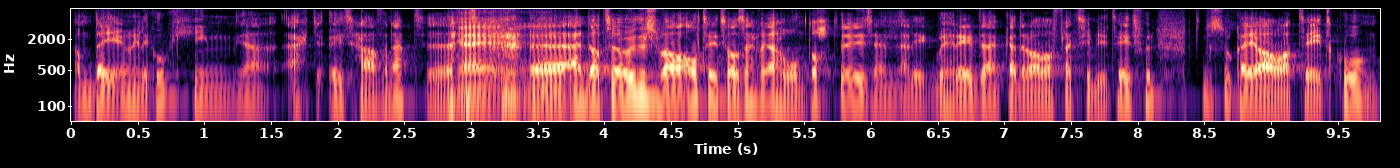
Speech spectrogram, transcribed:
omdat je eigenlijk ook geen ja, echte uitgaven hebt. Uh, ja, ja, uh, en dat de ouders wel altijd wel zeggen, ja, gewoon toch thuis. En allee, ik begrijp dat, en ik heb er wel wat flexibiliteit voor. Dus zo kan je wel wat tijd komen.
